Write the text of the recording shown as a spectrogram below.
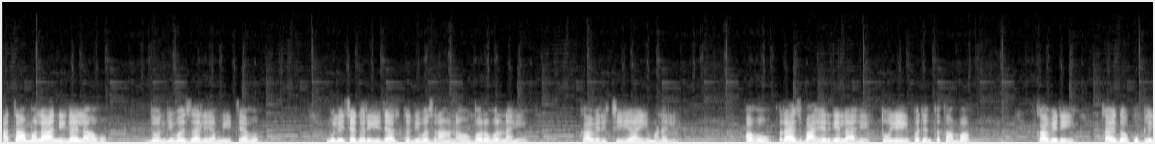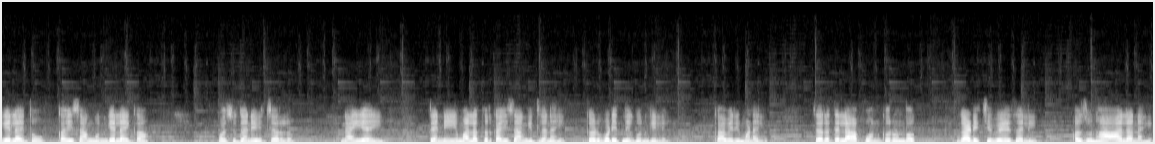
आता आम्हाला निघायला हवं. दोन दिवस झाले आम्ही इथे आहोत. मुलीच्या घरी जास्त दिवस राहणं बरोबर नाही कावेरीची आई म्हणाली. अहो राज बाहेर गेला आहे तो येईपर्यंत थांबा. कावेरी काय ग कुठे गेलाय तो? काही सांगून गेलाय का? वसुधाने विचारलं. नाही आई त्यांनी मला तर काही सांगितलं नाही. गडबडीत निघून गेले. कावेरी म्हणाली जरा त्याला फोन करून बघ. गाडीची वेळ झाली. अजून हा आला नाही.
